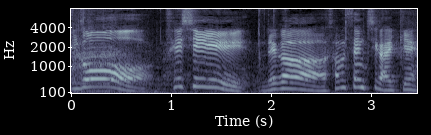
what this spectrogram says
이거 셋이 내가 3cm 갈게.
